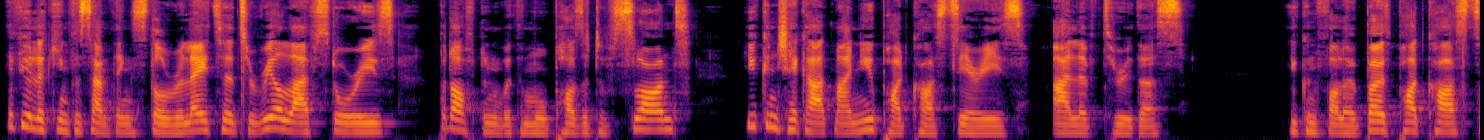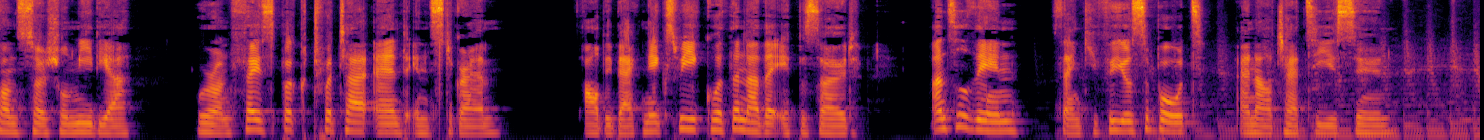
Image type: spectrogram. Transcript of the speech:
If you're looking for something still related to real life stories, but often with a more positive slant, you can check out my new podcast series, I Lived Through This. You can follow both podcasts on social media. We're on Facebook, Twitter, and Instagram. I'll be back next week with another episode. Until then, thank you for your support, and I'll chat to you soon.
